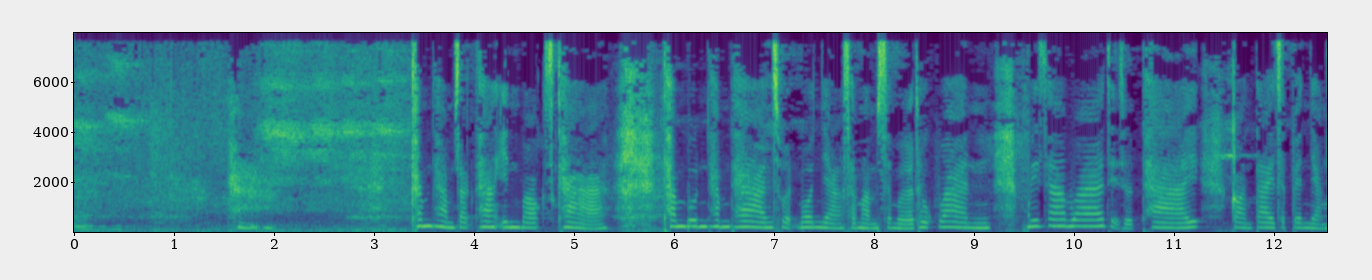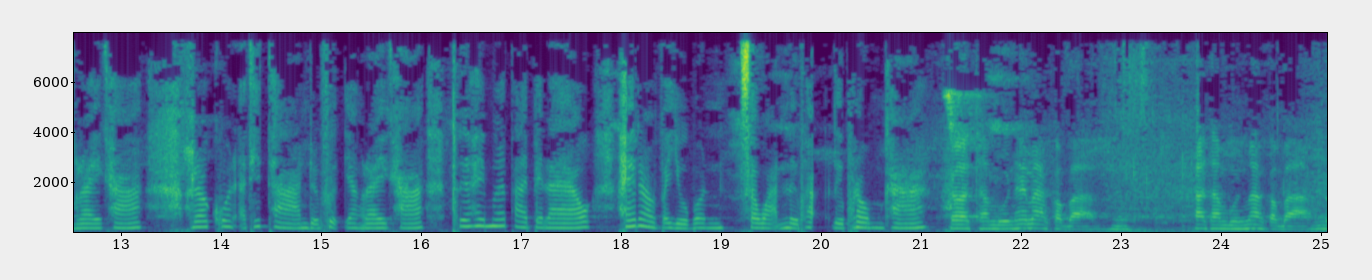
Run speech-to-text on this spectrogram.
ง คำถามจากทาง inbox ค่ะทำบุญทำทานสวดมนต์อย่างสม่ำเสมอทุกวัน ไม่ทราบว่าจิตสุดท้าย ก่อนตายจะเป็นอย่างไรคะ เราควรอธิษฐานหรือฝึกอย่างไรคะ เพื่อให้เมื่อตายไปแล้ว ให้เราไปอยู่บนสวรรค์หรือหรือพรหมคะ ก็ทำบุญให้มากกว่าบาปถ้าทำบุญมากกว่าบาปเว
